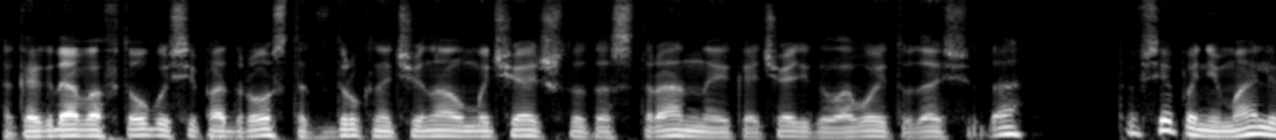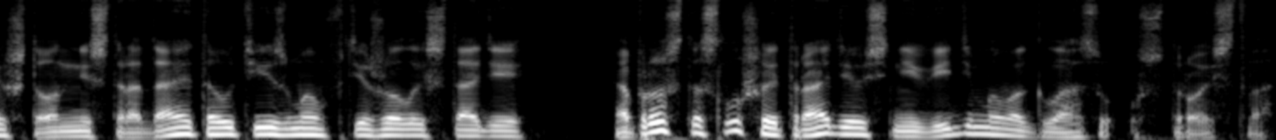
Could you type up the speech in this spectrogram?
А когда в автобусе подросток вдруг начинал мычать что-то странное и качать головой туда-сюда, то все понимали, что он не страдает аутизмом в тяжелой стадии, а просто слушает радио с невидимого глазу устройства.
